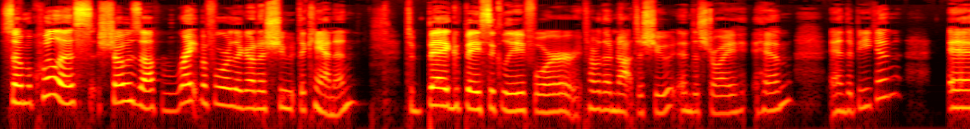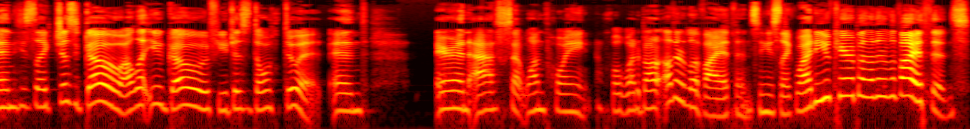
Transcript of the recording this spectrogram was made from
so mcquillis shows up right before they're gonna shoot the cannon to beg basically for for them not to shoot and destroy him and the beacon and he's like just go i'll let you go if you just don't do it and Aeryn asks at one point, Well, what about other Leviathans? And he's like, Why do you care about other Leviathans?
